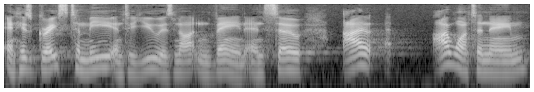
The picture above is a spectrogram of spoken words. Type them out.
And His grace to me and to you is not in vain. And so I, I want to name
